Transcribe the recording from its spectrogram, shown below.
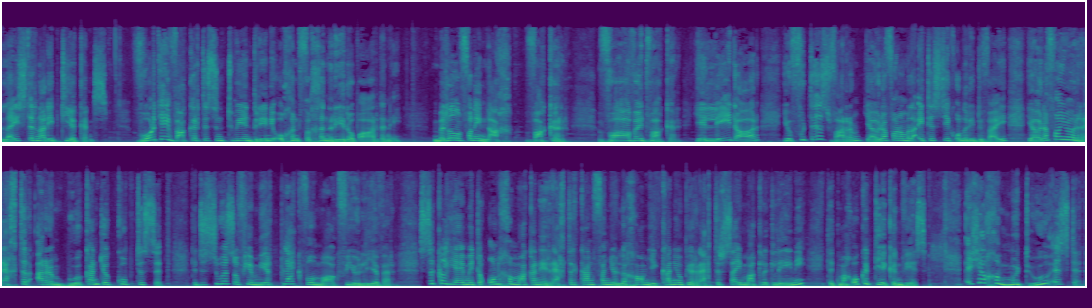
Luister na die tekens. Word jy wakker tussen 2 en 3 in die oggend vir geen rede op aarde nie? Middel van die nag wakker waawyd wakker. Jy lê daar, jou voete is warm, jy hou daarvan om hulle uit te steek onder die duvet, jy hou daarvan jou regterarm bokant jou kop te sit. Dit is soos of jy meer plek wil maak vir jou lewer. Sukkel jy met 'n ongemak aan die regterkant van jou liggaam, jy kan nie op jou regtersy maklik lê nie. Dit mag ook 'n teken wees. Is jou gemoed, hoe is dit?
